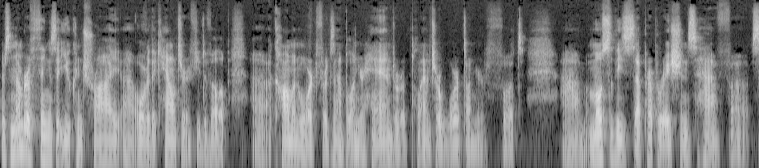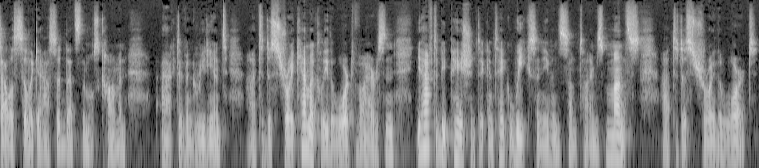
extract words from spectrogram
There's a number of things that you can try uh, over the counter if you develop uh, a common wart, for example, on your hand or a plantar wart on your foot. Um, most of these uh, preparations have uh, salicylic acid. That's the most common active ingredient uh, to destroy chemically the wart virus. And you have to be patient. It can take weeks and even sometimes months uh, to destroy the wart.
